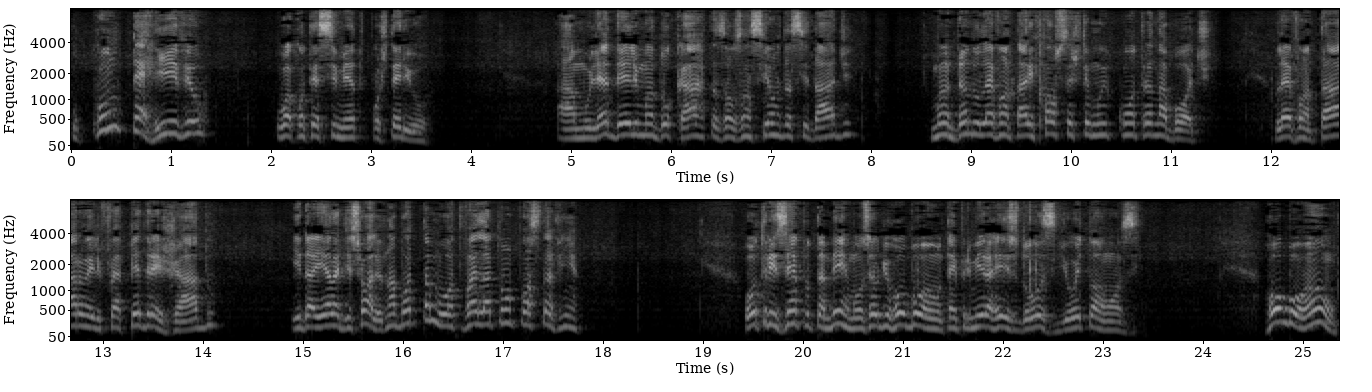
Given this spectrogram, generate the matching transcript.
o quão terrível o acontecimento posterior. A mulher dele mandou cartas aos anciãos da cidade, mandando levantarem falso testemunho contra Nabote. Levantaram, ele foi apedrejado, e daí ela disse: Olha, Nabote está morto, vai lá tomar posse da vinha. Outro exemplo também, irmãos, é o de Roboão, está em 1 Reis 12, de 8 a 11. Roboão,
